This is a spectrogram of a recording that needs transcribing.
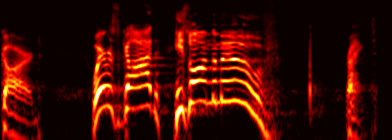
Guard. Where is God? He's on the move. Right.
